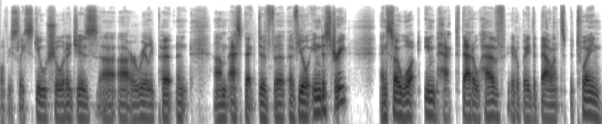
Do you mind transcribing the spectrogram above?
Obviously, skill shortages uh, are a really pertinent um, aspect of uh, of your industry. And so, what impact that'll have, it'll be the balance between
